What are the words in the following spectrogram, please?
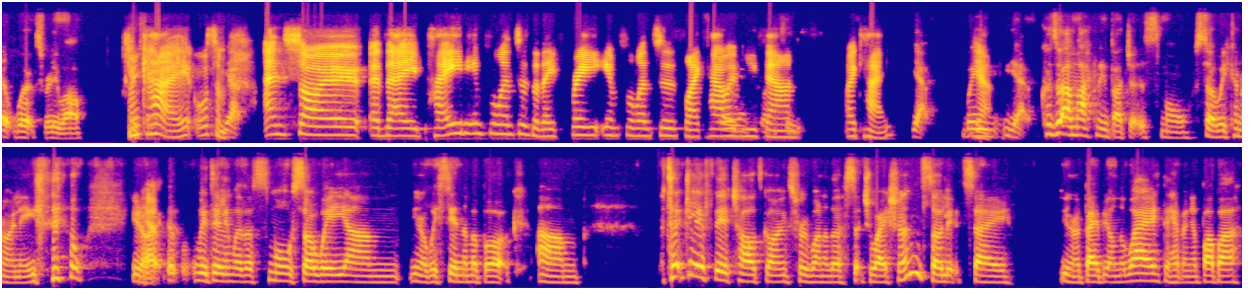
It works really well. Okay, awesome. Yeah. And so, are they paid influencers? Are they free influencers? Like, how free have you found? Okay. Yeah. We yeah, because yeah, our marketing budget is small, so we can only, you know, yeah. we're dealing with a small. So we, um, you know, we send them a book. Um, particularly if their child's going through one of the situations. So let's say, you know, baby on the way, they're having a bubba,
